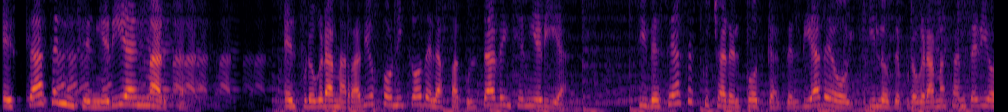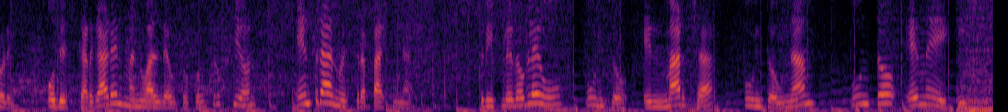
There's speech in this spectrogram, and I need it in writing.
Estás en Ingeniería en Marcha. el programa radiofónico de la Facultad de Ingeniería. Si deseas escuchar el podcast del día de hoy y los de programas anteriores o descargar el manual de autoconstrucción, entra a nuestra página www.enmarcha.unam.mx.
